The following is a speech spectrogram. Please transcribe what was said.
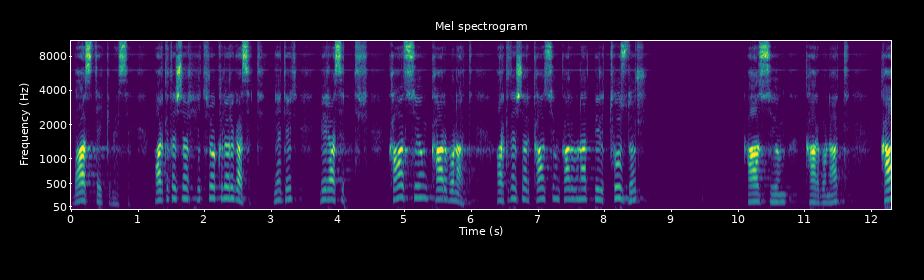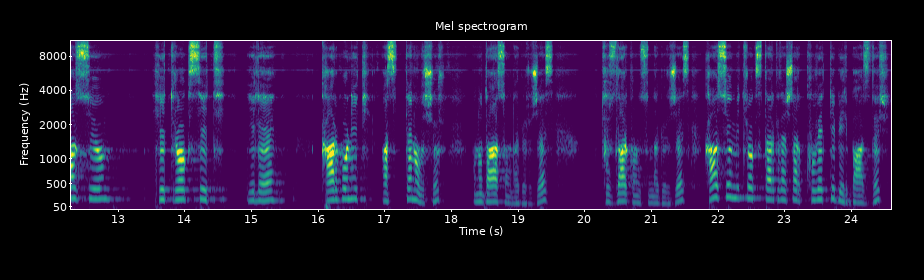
baz tekmesi. Arkadaşlar hidroklorik asit nedir? Bir asittir. Kalsiyum karbonat. Arkadaşlar kalsiyum karbonat bir tuzdur. Kalsiyum karbonat. Kalsiyum hidroksit ile karbonik asitten oluşur. Bunu daha sonra göreceğiz. Tuzlar konusunda göreceğiz. Kalsiyum hidroksit arkadaşlar kuvvetli bir bazdır.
